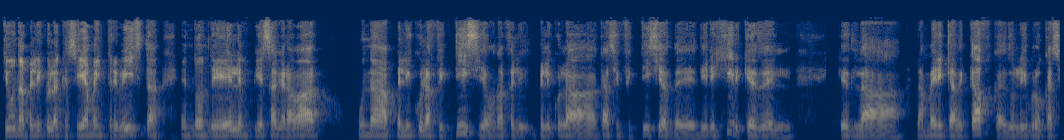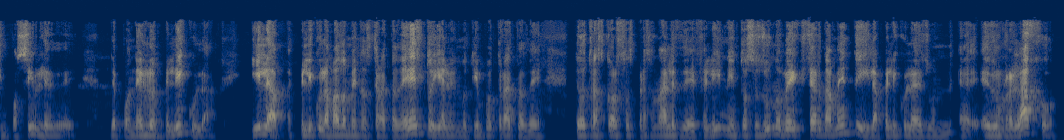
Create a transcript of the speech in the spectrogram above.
Tiene una película que se llama Entrevista, en donde él empieza a grabar una película ficticia, una película casi ficticia de dirigir, que es, el, que es la, América de Kafka, es un libro casi imposible de, ponerlo en película. Y la película más o menos trata de esto y al mismo tiempo trata de, otras cosas personales de Fellini. Entonces uno ve externamente y la película es un, eh, es un relajo.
